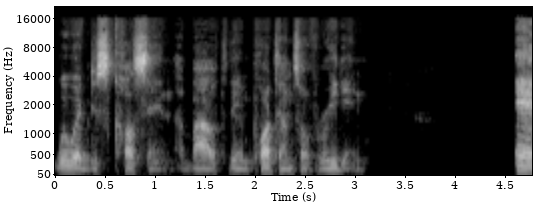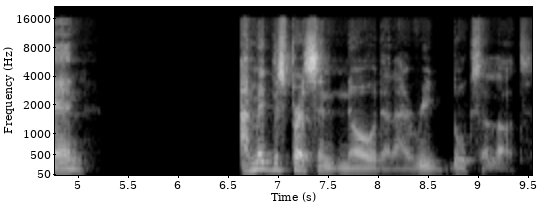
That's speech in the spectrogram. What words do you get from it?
we were discussing about the importance of reading. And I made this person know that I read books a lot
